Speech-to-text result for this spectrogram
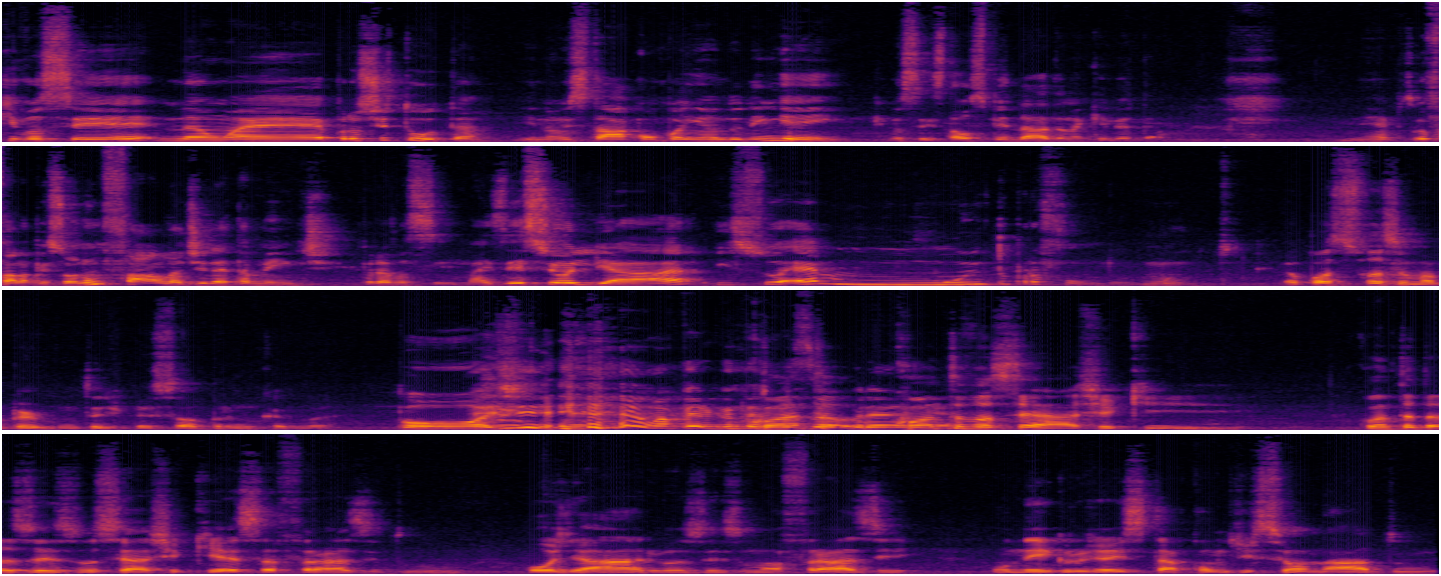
que você não é prostituta e não está acompanhando ninguém, que você está hospedada naquele hotel. Né? Por isso que eu falo, a pessoa não fala diretamente para você, mas esse olhar, isso é muito profundo, muito. Eu posso fazer uma pergunta de pessoa branca agora? Pode? Uma pergunta de pessoa Quanto, branca. quanto você acha que. Quantas das vezes você acha que essa frase do olhar, ou às vezes uma frase, o negro já está condicionado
